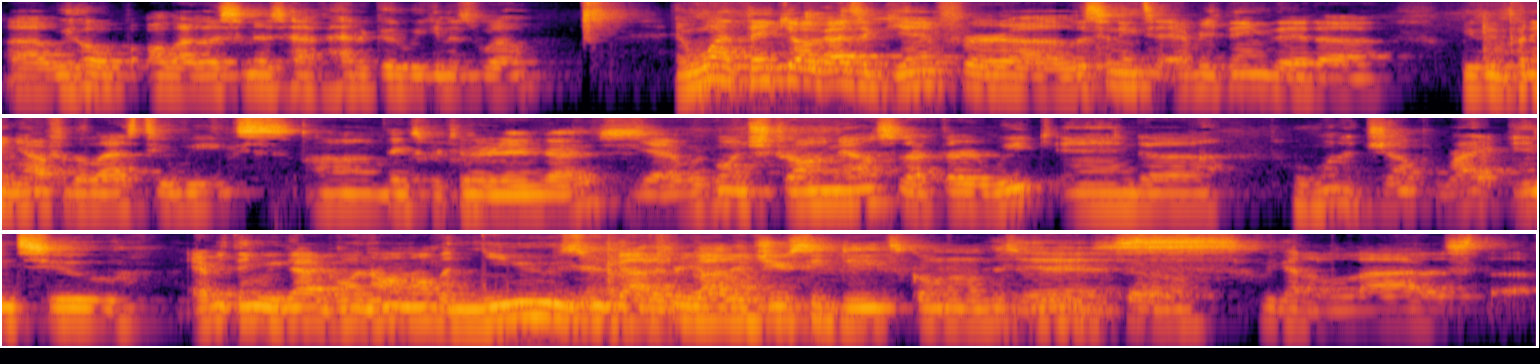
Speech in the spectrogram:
Uh, we hope all our listeners have had a good weekend as well. And we want to thank y'all guys again for uh, listening to everything that uh, we've been putting out for the last two weeks. Um, Thanks for tuning in, guys. yeah, we're going strong now. This is our third week, and uh, we want to jump right into everything we got going on, all the news we got a lot of juicy deets going on this week. Yes, So we got a lot of stuff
